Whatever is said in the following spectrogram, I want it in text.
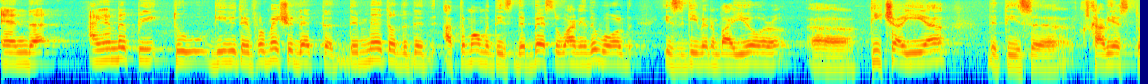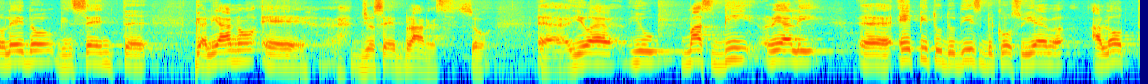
And uh, I am happy to give you the information that uh, the method that at the moment is the best one in the world is given by your uh, teacher here, that is uh, Javier Toledo, Vicente Galiano and Jose Blanes. So uh, you, have, you must be really uh, happy to do this because we have a lot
